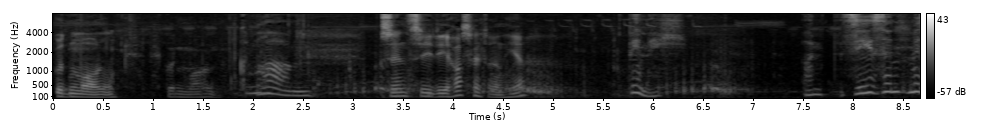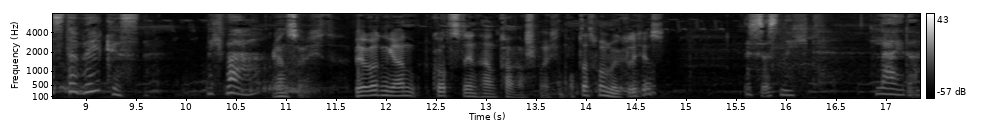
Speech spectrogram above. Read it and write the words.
Guten Morgen. Guten Morgen. guten Morgen. Sind Sie die Haushälterin hier? Bin ich. Und Sie sind Mr. Wilkes, nicht wahr? Ganz recht. Wir würden gern kurz den Herrn Pfarrer sprechen. Ob das wohl möglich ist? Ist es nicht. Leider.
